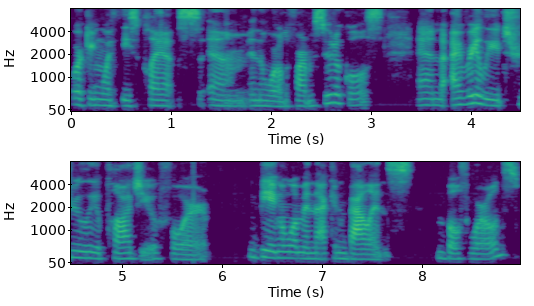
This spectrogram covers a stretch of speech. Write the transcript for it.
working with these plants um, in the world of pharmaceuticals. And I really, truly applaud you for being a woman that can balance both worlds.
